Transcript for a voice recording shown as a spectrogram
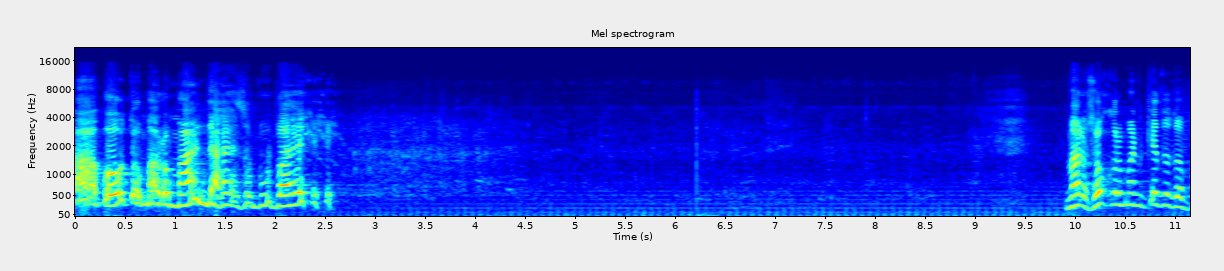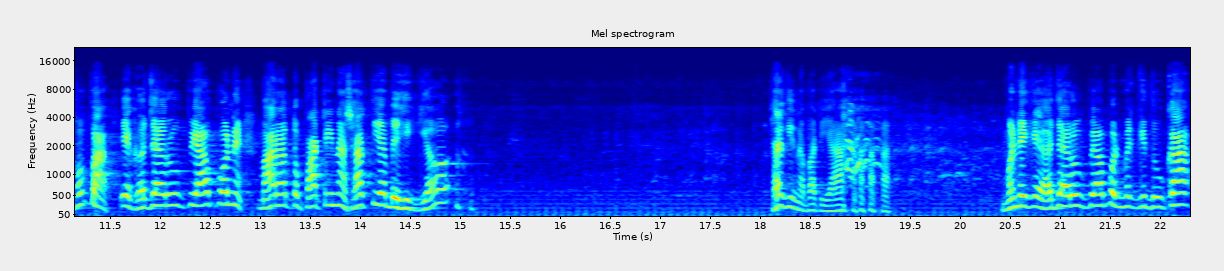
આ બહુ તો મારો માન જાય શંભુભાઈ. મારો છોકરો મને કહેતો હતો, પપ્પા, એક હજાર રૂપિયા આપો ને, મારા તો પાટીના સાતિયા બેહી ગયા. હો." સાતીના પાટિયા. મને કે, હજાર રૂપિયા આપો ને. મેં કીધું, કા?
